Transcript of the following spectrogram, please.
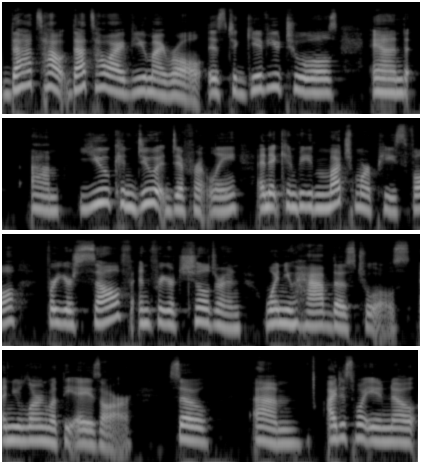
that's how, that's how I view my role is to give you tools and um, you can do it differently and it can be much more peaceful for yourself and for your children when you have those tools and you learn what the A's are. So, um, I just want you to know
